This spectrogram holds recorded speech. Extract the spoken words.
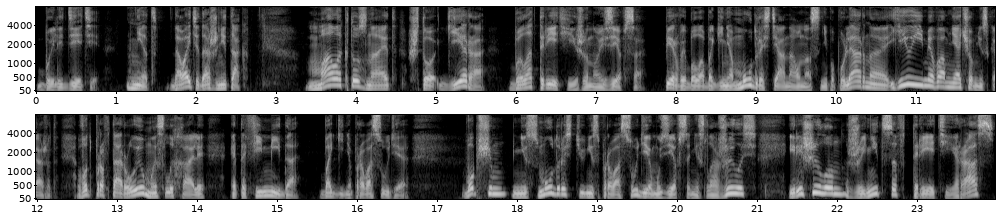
были дети. Нет, давайте даже не так. Мало кто знает, что Гера была третьей женой Зевса. Первой была богиня мудрости, она у нас непопулярна, ее имя вам ни о чем не скажет. Вот про вторую мы слыхали. Это Фемида, богиня правосудия. В общем, ни с мудростью, ни с правосудием у Зевса не сложилось, и решил он жениться в третий раз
